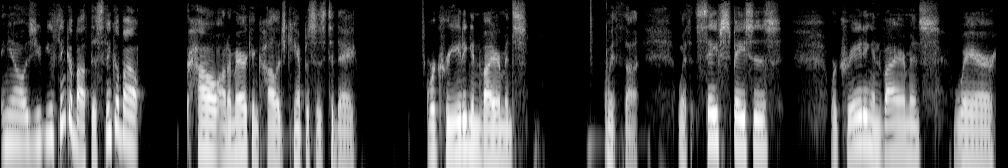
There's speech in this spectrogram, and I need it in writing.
And you know, as you, you think about this, think about how on American college campuses today, we're creating environments with uh, with safe spaces. We're creating environments where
